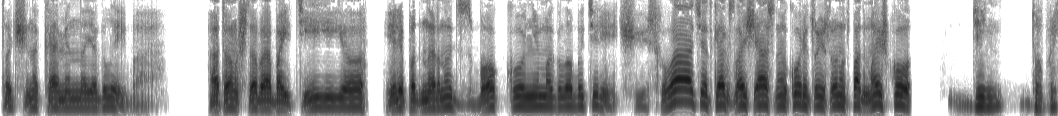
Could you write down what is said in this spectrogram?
точно каменная глыба. О том, чтобы обойти ее или поднырнуть сбоку, не могло быть и речи. Схватят, как злосчастную курицу, и сунут под мышку. — День добрый,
